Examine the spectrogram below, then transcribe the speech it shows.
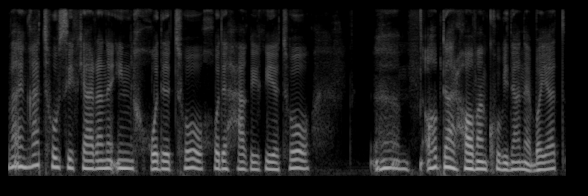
و انقدر توصیف کردن این خود تو خود حقیقی تو آب در هاون کوبیدنه. باید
